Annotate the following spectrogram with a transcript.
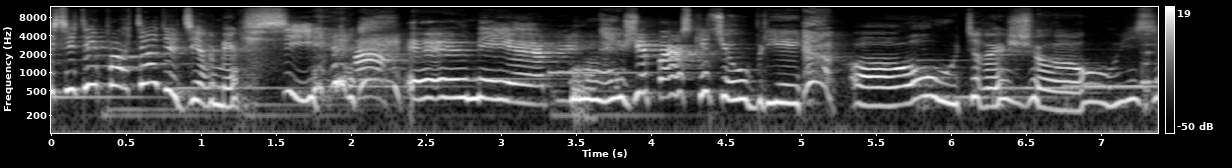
C'est important de dire merci. Euh, mais euh, je pense que tu as oublié autre chose.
